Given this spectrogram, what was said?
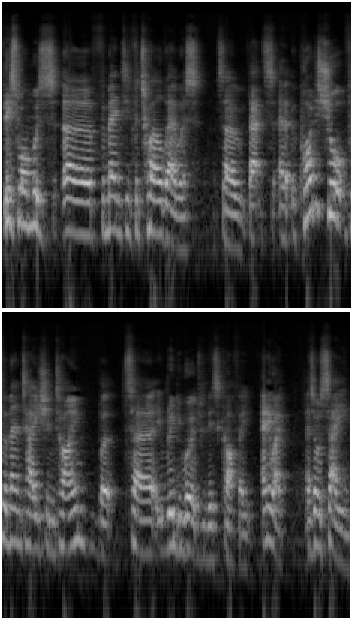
This one was uh, fermented for 12 hours. So that's uh, quite a short fermentation time but uh, it really worked with this coffee. Anyway as I was saying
